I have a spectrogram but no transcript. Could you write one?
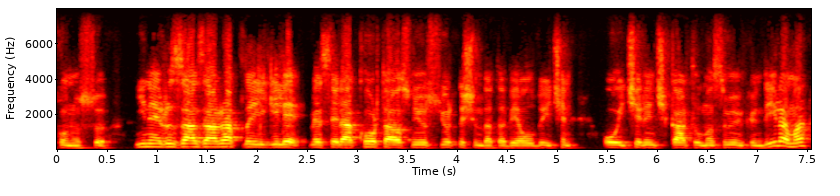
konusu. Yine Rıza Zarrab'la ilgili mesela Courthouse News yurt dışında tabii olduğu için o içeriğin çıkartılması mümkün değil ama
